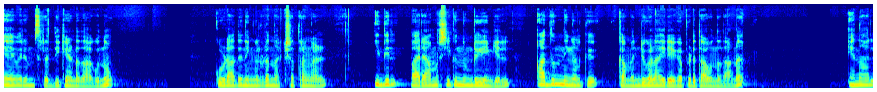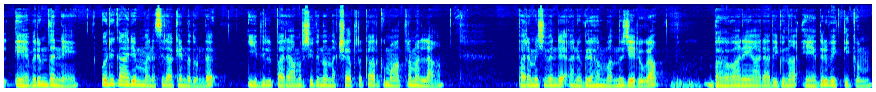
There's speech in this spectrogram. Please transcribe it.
ഏവരും ശ്രദ്ധിക്കേണ്ടതാകുന്നു. കൂടാതെ നിങ്ങളുടെ നക്ഷത്രങ്ങൾ ഇതിൽ പരാമർശിക്കുന്നുണ്ട് എങ്കിൽ അതും നിങ്ങൾക്ക് കമന്റുകളായി രേഖപ്പെടുത്താവുന്നതാണ്. എന്നാൽ ഏവരും തന്നെ ഒരു കാര്യം മനസ്സിലാക്കേണ്ടതുണ്ട്. ഇതിൽ പരാമർശിക്കുന്ന നക്ഷത്രക്കാർക്ക് മാത്രമല്ല പരമശിവന്റെ അനുഗ്രഹം വന്നു ചേരുക. ഭഗവാനെ ആരാധിക്കുന്ന ഏതൊരു വ്യക്തിക്കും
